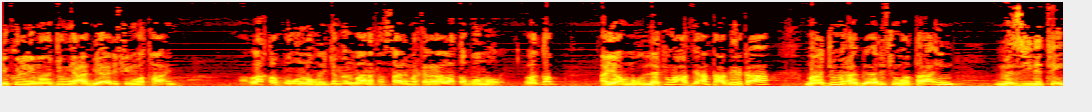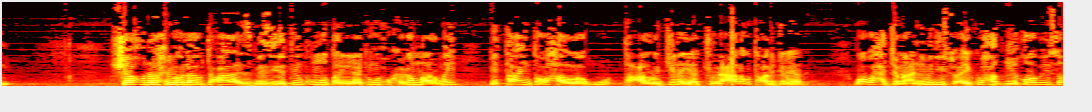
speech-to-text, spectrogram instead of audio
likuli maa jumica bialifin watain laqab buu u noqday. Jamcu muanas asaalim marka la laqab buu noqday. Laqab ayaa u noqday. Lakin waxaa fiican tacbiirka ah maa jumica bialifin watain maziidatayn sheekhuna raximah llahu tacaala maziidatayn kumuu darin laakin wuxuu kaga maarmay bitaainta waxaa lagu tacalujinaya jumca lagu tacalujinaya waa waxa jamacnimadiisu ay ku xaqiiqoobayso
